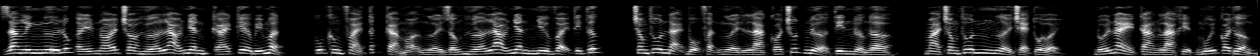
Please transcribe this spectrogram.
Giang Linh Ngư lúc ấy nói cho hứa lão nhân cái kia bí mật, cũng không phải tất cả mọi người giống hứa lão nhân như vậy tin tức, trong thôn đại bộ phận người là có chút nửa tin nửa ngờ, mà trong thôn người trẻ tuổi, đối này càng là khịt mũi coi thường,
